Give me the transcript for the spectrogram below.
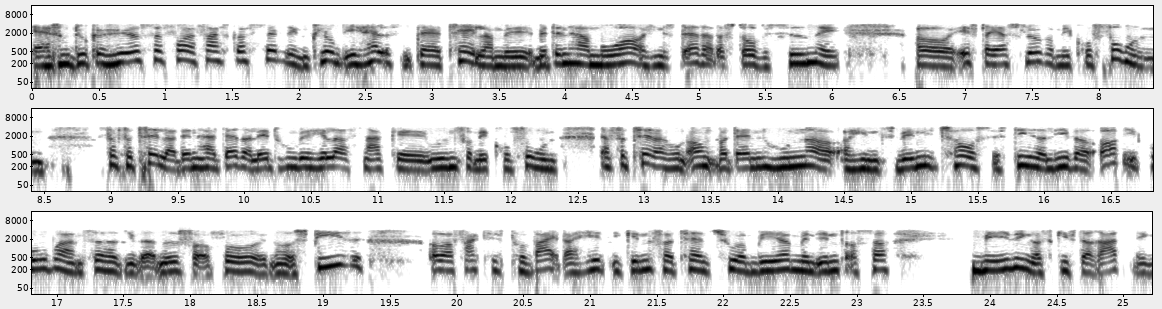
Ja, som du kan høre, så får jeg faktisk også selv en klump i halsen, da jeg taler med, med den her mor og hendes datter, der står ved siden af. Og efter jeg slukker mikrofonen, så fortæller den her datter lidt, hun vil hellere snakke øh, uden for mikrofonen. Der fortæller hun om, hvordan hun og, og hendes ven i torsdags, de havde lige været op i Kobaren, så havde de været nede for at få øh, noget at spise, og var faktisk på vej derhen igen for at tage en tur mere, men ændrer så mening og skifter retning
